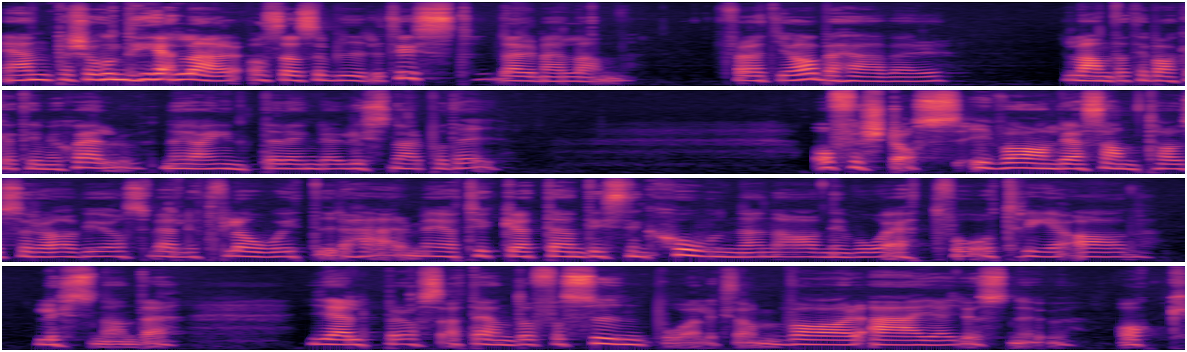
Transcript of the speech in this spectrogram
en person delar och sen så blir det tyst däremellan. För att jag behöver landa tillbaka till mig själv när jag inte längre lyssnar på dig. Och förstås, i vanliga samtal så rör vi oss väldigt flowigt i det här, men jag tycker att den distinktionen av nivå 1, 2 och 3 av lyssnande hjälper oss att ändå få syn på liksom, var är jag just nu? Och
